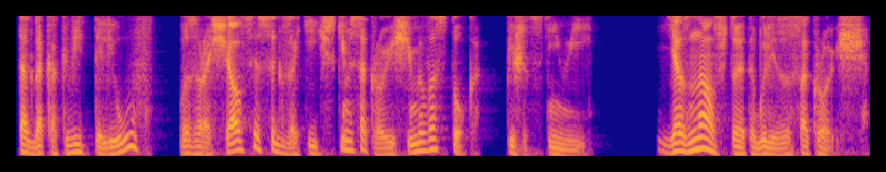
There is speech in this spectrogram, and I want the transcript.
тогда как Виттелиуф возвращался с экзотическими сокровищами Востока, пишет Сньюи. Я знал, что это были за сокровища.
